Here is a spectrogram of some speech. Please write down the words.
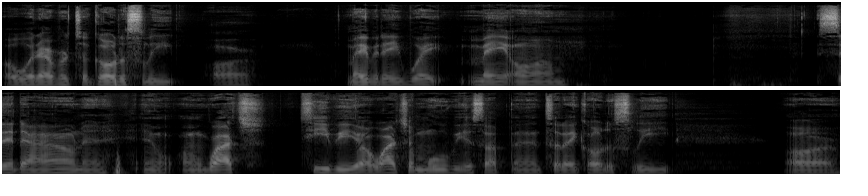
or whatever to go to sleep or maybe they wait may um sit down and, and, and watch TV or watch a movie or something until they go to sleep or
